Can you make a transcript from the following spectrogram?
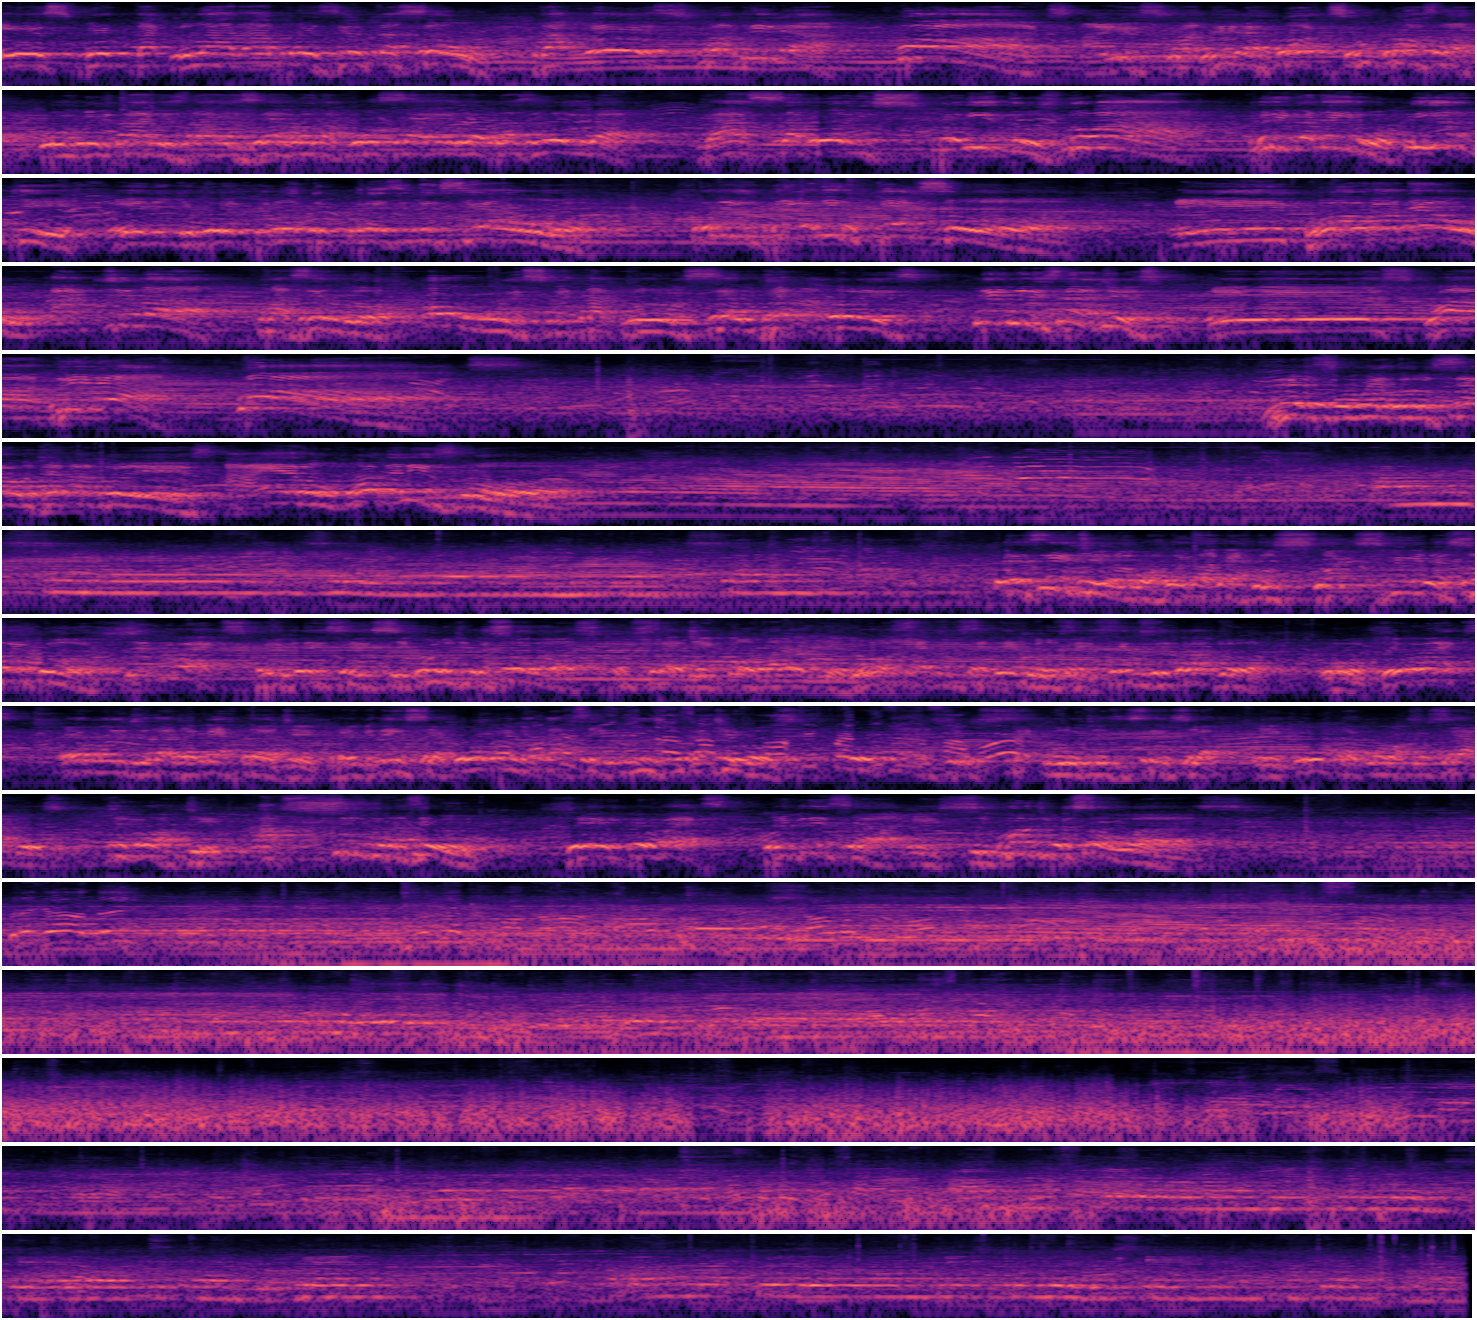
espetacular apresentação da Esquadrilha Fox! A Esquadrilha Fox composta por militares da Reserva da Força Aérea Brasileira, caçadores peritos no ar, Brigadeiro Bianchi, ele que foi piloto presidencial, também Brigadeiro Kerso. E Coronel Atila, fazendo um espetáculo no céu de Anápolis, em instantes, Esquadrilha Nesse momento no céu de Anápolis, aeromodelismo. Presente no Portões Abertos 2018, GPUX, Previdência e Seguro de Pessoas, com sede em Porto Alegre, Rua 7 de setembro, 604. O GPUX é uma entidade aberta de previdência complementar sem fins lucrativos, um século de existência e conta com associados de norte a sul do Brasil. GPUX, Previdência e Seguro de Pessoas. Obrigado, hein? Canta a pipoca lá. Dá uma pipoca.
